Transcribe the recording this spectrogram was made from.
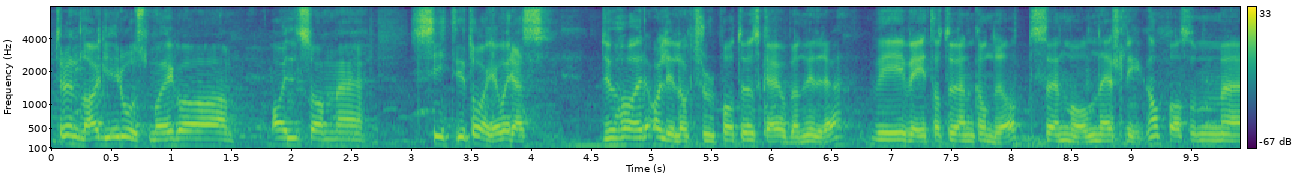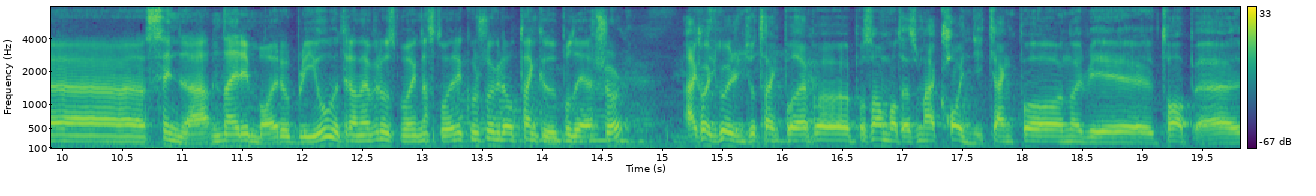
Trøndelag, Rosenborg og alle som eh, sitter i toget vårt. Du har aldri lagt skjul på at du ønsker jobben videre. Vi vet at du er en kandidat. Så en mål er slike kamper som eh, sender deg nærmere å bli hovedtrener for Rosenborg neste år. I hvor stor grad tenker du på det sjøl? Jeg kan ikke gå rundt og tenke på det på, på, samme måte som jeg kan ikke tenke på når vi taper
